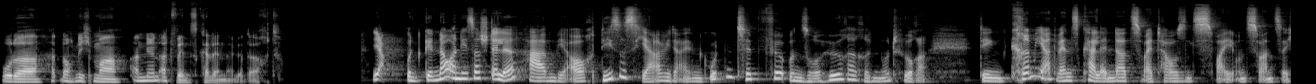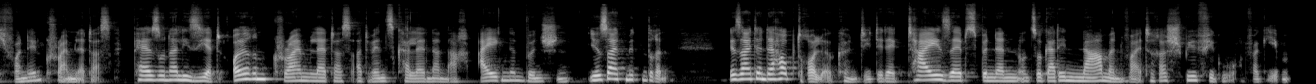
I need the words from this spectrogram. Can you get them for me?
oder hat noch nicht mal an den Adventskalender gedacht. Ja, und genau an dieser Stelle haben wir auch dieses Jahr wieder einen guten Tipp für unsere Hörerinnen und Hörer. Den Krimi-Adventskalender 2022 von den Crime Letters. Personalisiert euren Crime Letters Adventskalender nach eigenen Wünschen. Ihr seid mittendrin. Ihr seid in der Hauptrolle, könnt die Detektei selbst benennen und sogar den Namen weiterer Spielfiguren vergeben.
